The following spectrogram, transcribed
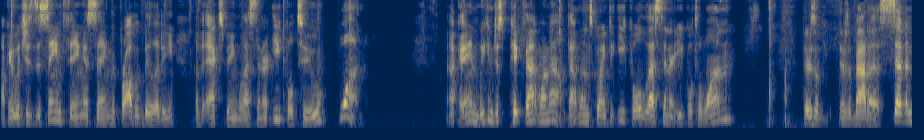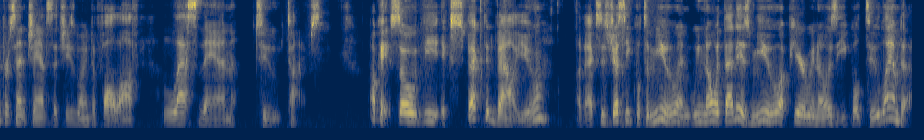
Okay, which is the same thing as saying the probability of x being less than or equal to 1. Okay, and we can just pick that one out. That one's going to equal less than or equal to 1 there's a there's about a 7% chance that she's going to fall off less than two times. Okay, so the expected value of x is just equal to mu, and we know what that is. Mu up here we know is equal to lambda.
